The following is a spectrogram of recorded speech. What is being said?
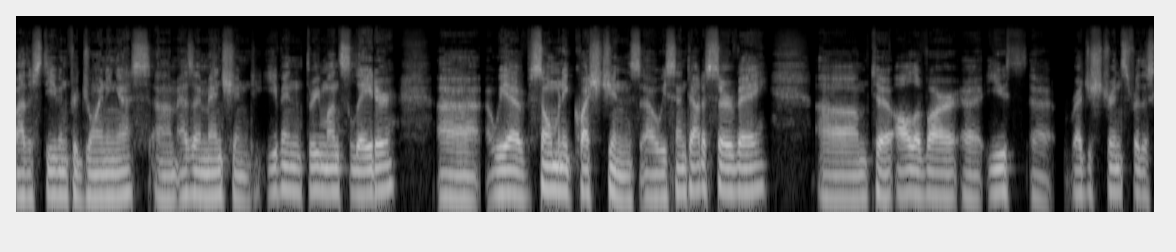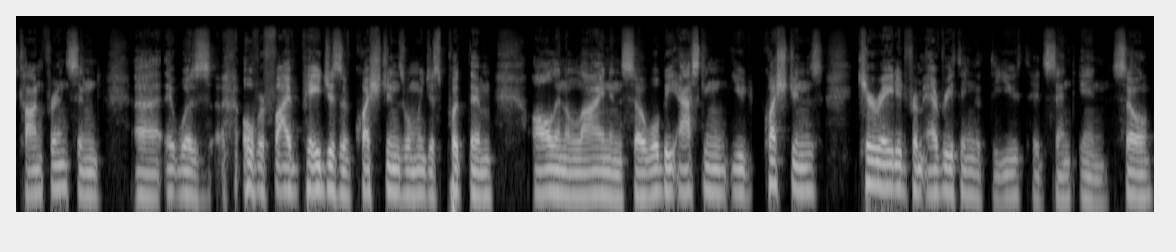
Father Stephen, for joining us. Um, as I mentioned, even three months later, uh, we have so many questions. Uh, we sent out a survey um, to all of our uh, youth uh, registrants for this conference, and uh, it was over five pages of questions when we just put them all in a line. And so we'll be asking you questions curated from everything that the youth had sent in. So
